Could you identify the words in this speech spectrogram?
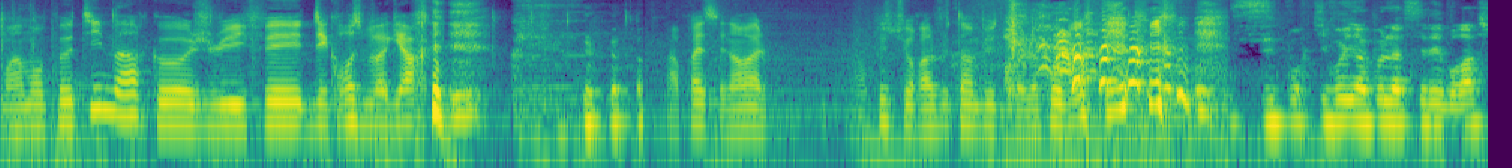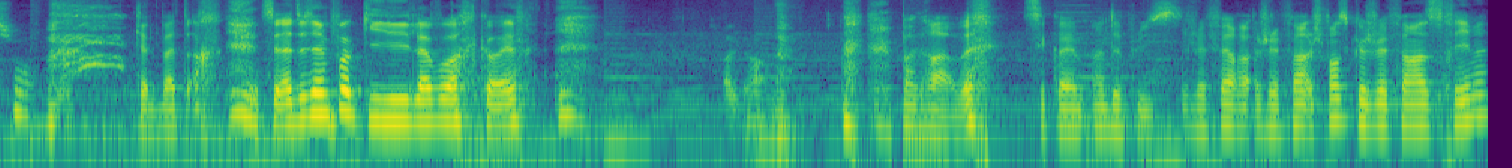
Moi mon petit Marco, je lui fais des grosses bagarres. Après c'est normal. En plus tu rajoutes un but, le pauvre. C'est pour qu'ils voient un peu la célébration. Quel bâtard. C'est la deuxième fois qu'il la voit quand même. Pas grave. Pas grave, c'est quand même un de plus. Je vais faire, je vais faire, je pense que je vais faire un stream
